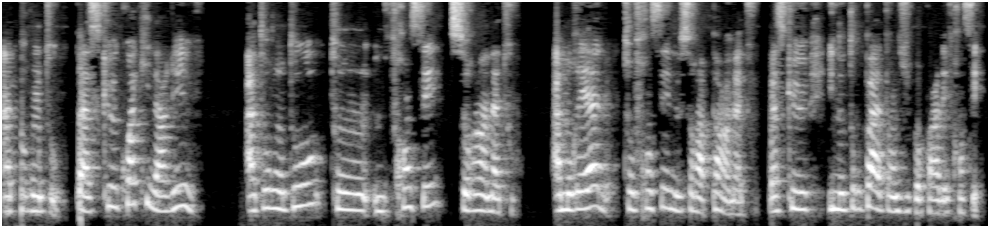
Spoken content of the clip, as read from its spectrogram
à Toronto. Parce que quoi qu'il arrive, à Toronto, ton français sera un atout. À Montréal, ton français ne sera pas un atout parce que ils ne t'ont pas attendu pour parler français.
